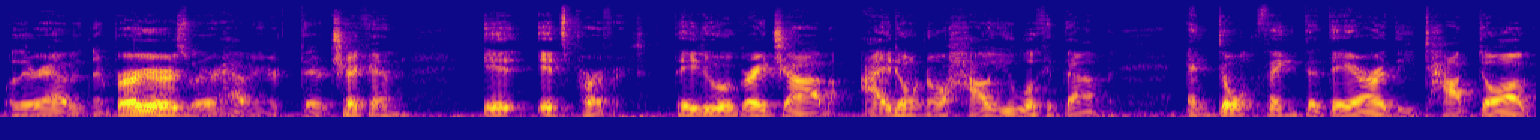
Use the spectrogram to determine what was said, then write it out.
whether you're having their burgers, whether you're having your, their chicken, it, it's perfect. They do a great job. I don't know how you look at them and don't think that they are the top dog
